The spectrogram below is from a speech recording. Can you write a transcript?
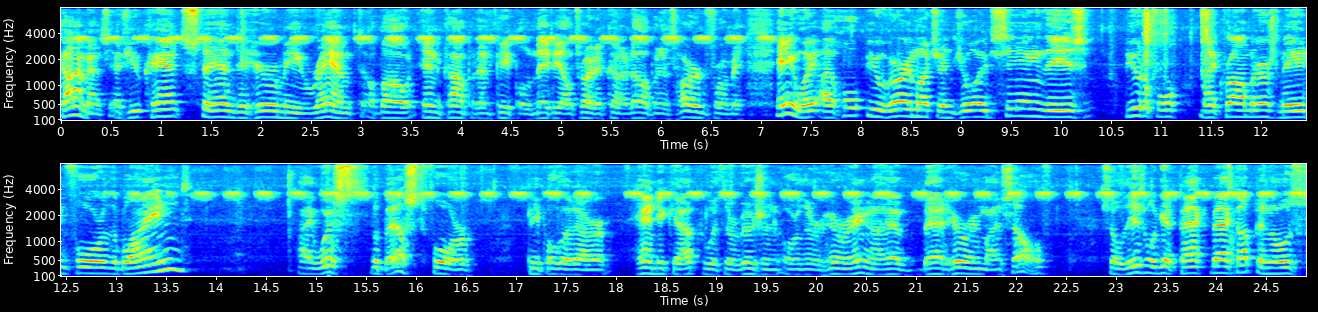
comments if you can't stand to hear me rant about incompetent people. Maybe I'll try to cut it out, but it's hard for me. Anyway, I hope you very much enjoyed seeing these beautiful micrometers made for the blind. I wish the best for people that are handicapped with their vision or their hearing. I have bad hearing myself. So these will get packed back up in those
